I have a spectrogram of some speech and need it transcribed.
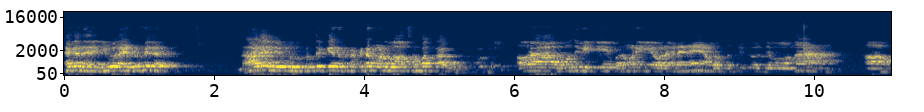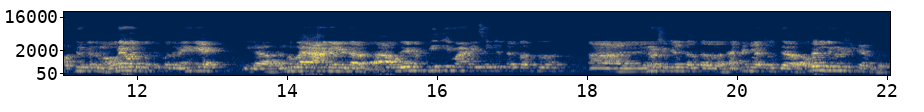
ಯಾಕಂದ್ರೆ ಇವರ ಎಂಟರ್ಫೇನರ್ ನಾಳೆ ನೀವು ಒಂದು ಪತ್ರಿಕೆಯನ್ನು ಪ್ರಕಟ ಮಾಡುವ ಸಂಪಾದಕ ಆಗುದು ಅವರ ಓದುವಿಕೆ, ಬರವಣಿಗೆ ಒಳಗಡೆನೆ ಅವರ ಪತ್ರಿಕೋದ್ಯಮವನ್ನ, ಆ ಪತ್ರಿಕೋದ್ಯಮ, ಅವರೇ ಒಂದು ಪತ್ರಿಕೋದ್ಯಮ. ಹೆಂಗೆ ಈಗ ಗಂಗೂಬಾಯಿ ಆನೆಗಳಿದ್ದಾರಲ್ಲ ಅವ್ರೇನು ಪಿ ಜಿ ಮಾಡಿ ಸಂಗೀತ ಕಲ್ತು ಯೂನಿವರ್ಸಿಟಿಯಲ್ಲಿ ಕಲ್ತಾರಲ್ಲ, ನಾಲ್ಕನೇ ಕ್ಲಾಸ್ ಓದ್ತಿರಲ್ಲ ಅವರೇ ಒಂದು ಯೂನಿವರ್ಸಿಟಿ ಆಗ್ಬೋದು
